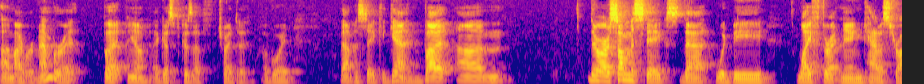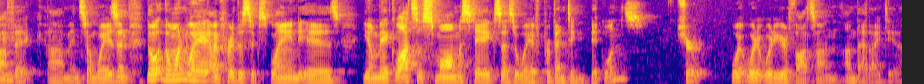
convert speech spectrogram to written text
um, i remember it but you know i guess because i've tried to avoid that mistake again but um, there are some mistakes that would be life threatening catastrophic mm. in some ways and the, the one way i've heard this explained is you know make lots of small mistakes as a way of preventing big ones sure what, what, what, are your thoughts on on that idea?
